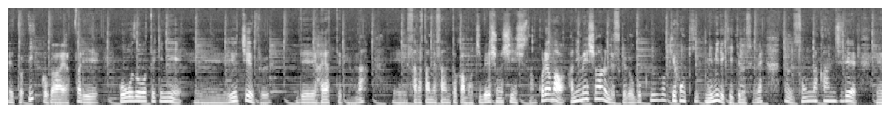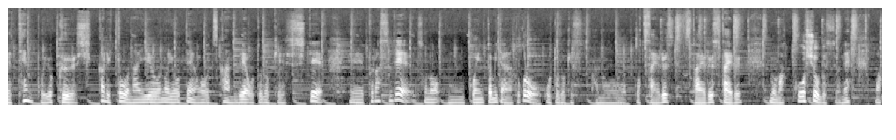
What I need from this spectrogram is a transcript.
えっと、1個がやっぱり合同的に、えー、YouTube で流行ってるようなえー、サラタメさんとかモチベーション紳士さん。これはまあアニメーションあるんですけど僕は基本耳で聞いてるんですよね。なのでそんな感じで、えー、テンポよくしっかりと内容の要点をつかんでお届けして、えー、プラスでその、うん、ポイントみたいなところをお届けあのお伝える伝えるスタイルもう真っ向勝負ですよね。真っ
